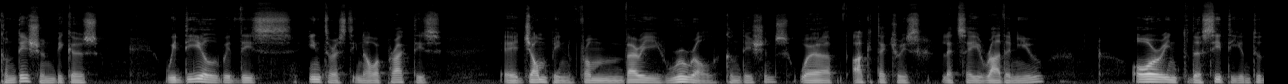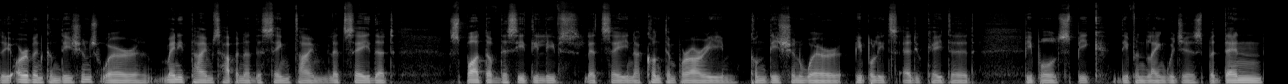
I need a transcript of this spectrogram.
condition because we deal with this interest in our practice uh, jumping from very rural conditions where architecture is, let's say, rather new, or into the city, into the urban conditions where many times happen at the same time. Let's say that spot of the city lives, let's say, in a contemporary condition where people it's educated, people speak different languages, but then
